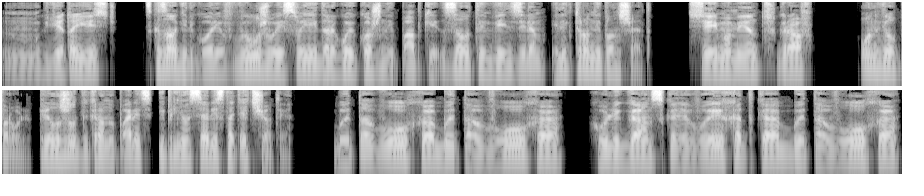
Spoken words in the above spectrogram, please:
«Где-то есть», — сказал Григорьев, выуживая из своей дорогой кожаной папки с золотым вензелем электронный планшет. «Сей момент, граф». Он ввел пароль, приложил к экрану палец и принялся листать отчеты. «Бытовуха, бытовуха, Хулиганская выходка, бытовуха.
